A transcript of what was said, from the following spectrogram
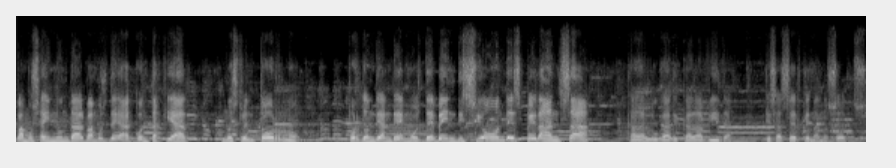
vamos a inundar, vamos a contagiar nuestro entorno, por donde andemos, de bendición, de esperanza, cada lugar y cada vida que se acerquen a nosotros.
